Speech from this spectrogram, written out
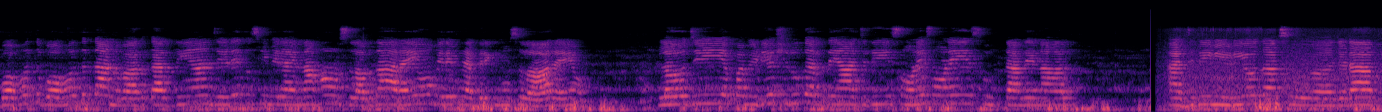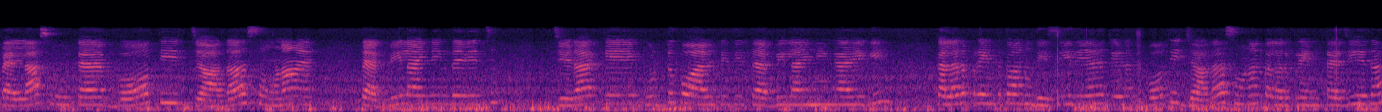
ਬਹੁਤ ਬਹੁਤ ਧੰਨਵਾਦ ਕਰਦੀ ਹਾਂ ਜਿਹੜੇ ਤੁਸੀਂ ਮੇਰਾ ਇੰਨਾ ਹੌਸਲਾ ਵਧਾ ਰਹੇ ਹੋ ਮੇਰੇ ਫੈਬਰਿਕ ਨੂੰ ਸਲਾਹ ਰਹੇ ਹੋ ਲਓ ਜੀ ਆਪਾਂ ਵੀਡੀਓ ਸ਼ੁਰੂ ਕਰਦੇ ਹਾਂ ਅੱਜ ਦੀ ਸੋਹਣੇ ਸੋਹਣੇ ਸੂਟਾਂ ਦੇ ਨਾਲ। ਅੱਜ ਦੀ ਵੀਡੀਓ ਦਾ ਸੂ- ਜਿਹੜਾ ਪਹਿਲਾ ਸੂਟ ਹੈ ਬਹੁਤ ਹੀ ਜ਼ਿਆਦਾ ਸੋਹਣਾ ਹੈ ਤੈਬੀ ਲਾਈਨਿੰਗ ਦੇ ਵਿੱਚ ਜਿਹੜਾ ਕਿ ਗੁੱਡ ਕੁਆਲਿਟੀ ਦੀ ਤੈਬੀ ਲਾਈਨਿੰਗ ਆਏਗੀ। ਕਲਰ ਪ੍ਰਿੰਟ ਤੁਹਾਨੂੰ ਦਿਸ ਹੀ ਰਿਹਾ ਹੈ, ਜਿਹੜਾ ਬਹੁਤ ਹੀ ਜ਼ਿਆਦਾ ਸੋਹਣਾ ਕਲਰ ਪ੍ਰਿੰਟ ਹੈ ਜੀ ਇਹਦਾ।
